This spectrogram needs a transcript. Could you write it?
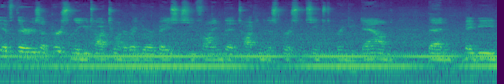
if there's a person that you talk to on a regular basis, you find that talking to this person seems to bring you down, then maybe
